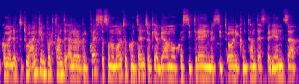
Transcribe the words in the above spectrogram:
come hai detto tu, anche importante. Allora, per questo sono molto contento che abbiamo questi tre investitori con tanta esperienza,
